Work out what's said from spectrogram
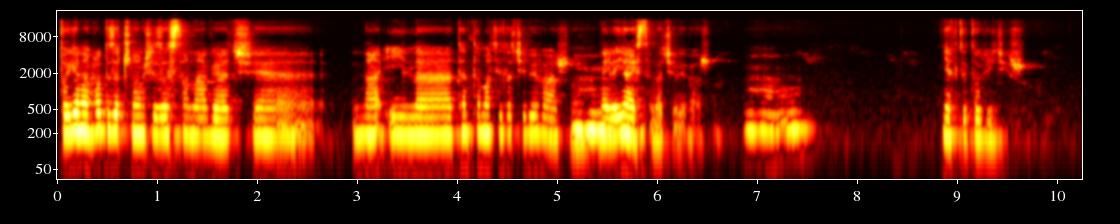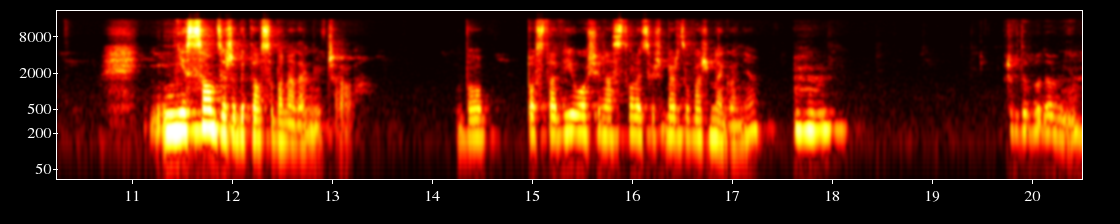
to ja naprawdę zaczynam się zastanawiać, e, na ile ten temat jest dla ciebie ważny, Mhm. na ile ja jestem dla ciebie ważna. Mhm. Jak ty to widzisz? Nie sądzę, żeby ta osoba nadal milczała, bo postawiło się na stole coś bardzo ważnego, nie? Mhm. Prawdopodobnie.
